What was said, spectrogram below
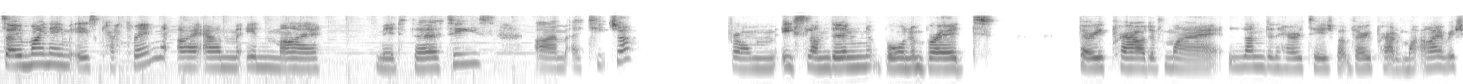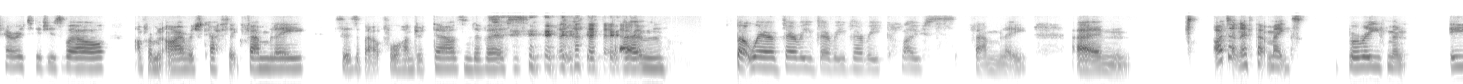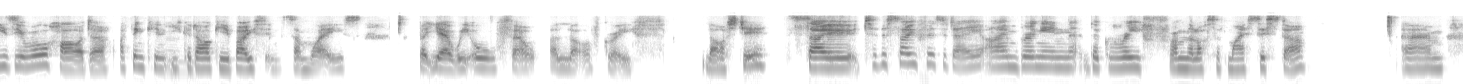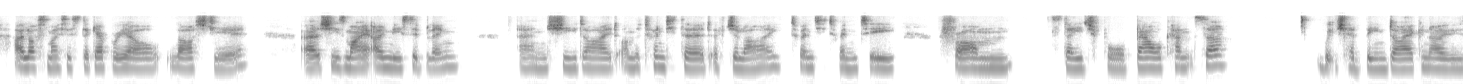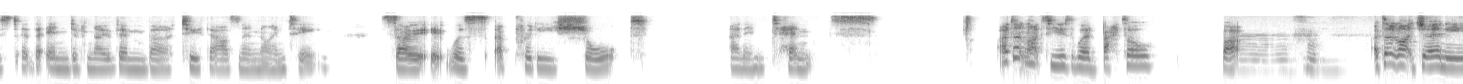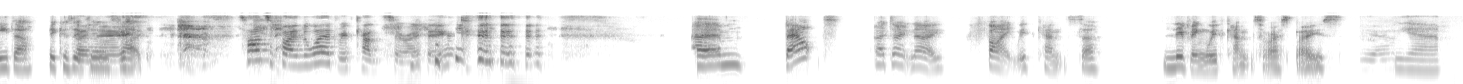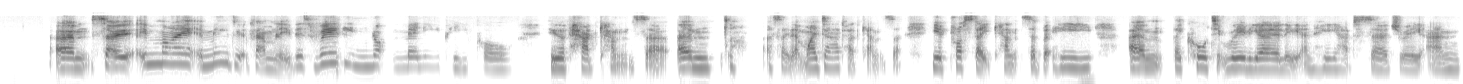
So, my name is Catherine. I am in my mid 30s. I'm a teacher from East London, born and bred. Very proud of my London heritage, but very proud of my Irish heritage as well. I'm from an Irish Catholic family. So there's about 400,000 of us. um, but we're a very, very, very close family. Um, I don't know if that makes bereavement easier or harder. I think mm. you could argue both in some ways. But yeah, we all felt a lot of grief last year. So to the sofa today, I'm bringing the grief from the loss of my sister. Um, I lost my sister Gabrielle last year. Uh, she's my only sibling, and she died on the 23rd of July 2020 from stage four bowel cancer, which had been diagnosed at the end of November 2019. So it was a pretty short and intense. I don't like to use the word battle, but mm. I don't like journey either because it I feels know. like it's hard to find the word with cancer. I think. um, bout. I don't know. Fight with cancer. Living with cancer, I suppose. Yeah. Yeah. Um, so in my immediate family, there's really not many people who have had cancer. Um, I say that my dad had cancer. He had prostate cancer, but he um, they caught it really early, and he had surgery. And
